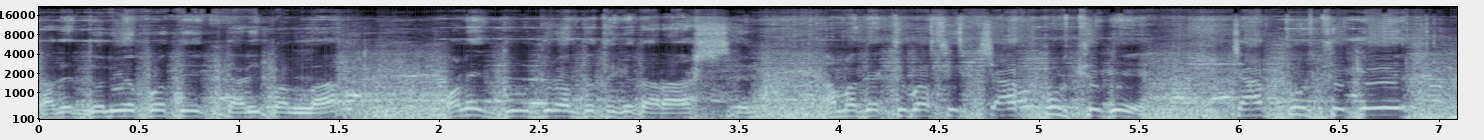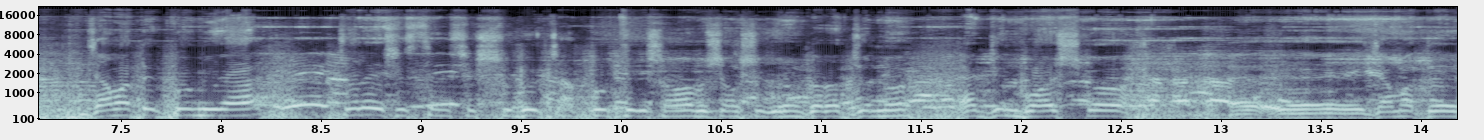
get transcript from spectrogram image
তাদের দলীয় প্রতীক দাঁড়িপাল্লা। অনেক দূর দূরান্ত থেকে তারা আসছেন। আমরা দেখতে পাচ্ছি চাঁদপুর থেকে চাঁদপুর থেকে জামাতের কর্মীরা চলে এসেছেন সে শুধু চাঁদপুর থেকে সমাবেশে অংশগ্রহণ করার জন্য। একজন বয়স্ক জামাতের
